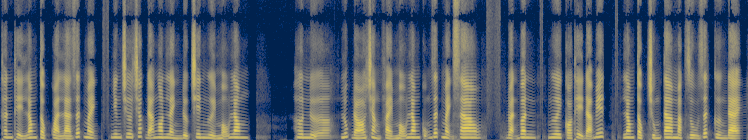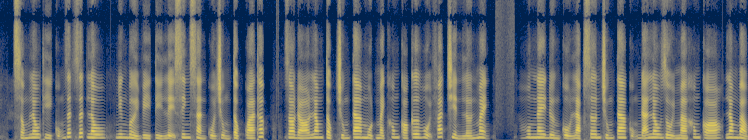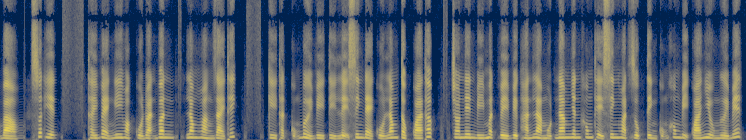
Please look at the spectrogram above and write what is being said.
Thân thể long tộc quả là rất mạnh, nhưng chưa chắc đã ngon lành được trên người mẫu long. Hơn nữa, lúc đó chẳng phải mẫu long cũng rất mạnh sao? Đoạn vân, ngươi có thể đã biết, long tộc chúng ta mặc dù rất cường đại, sống lâu thì cũng rất rất lâu, nhưng bởi vì tỷ lệ sinh sản của chủng tộc quá thấp, do đó long tộc chúng ta một mạch không có cơ hội phát triển lớn mạnh. Hôm nay đường cổ Lạp Sơn chúng ta cũng đã lâu rồi mà không có Long Bảo Bảo xuất hiện. Thấy vẻ nghi hoặc của đoạn vân, Long Hoàng giải thích. Kỳ thật cũng bởi vì tỷ lệ sinh đẻ của Long tộc quá thấp, cho nên bí mật về việc hắn là một nam nhân không thể sinh hoạt dục tình cũng không bị quá nhiều người biết.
